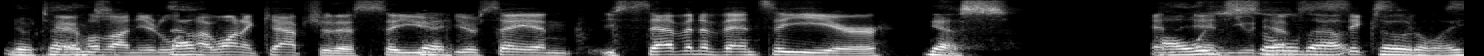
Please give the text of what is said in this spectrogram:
you know, Okay, hold on. You're, I want to capture this. So you, Okay. you're saying seven events a year, Yes, and, Always and you'd sold have out 60, totally.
